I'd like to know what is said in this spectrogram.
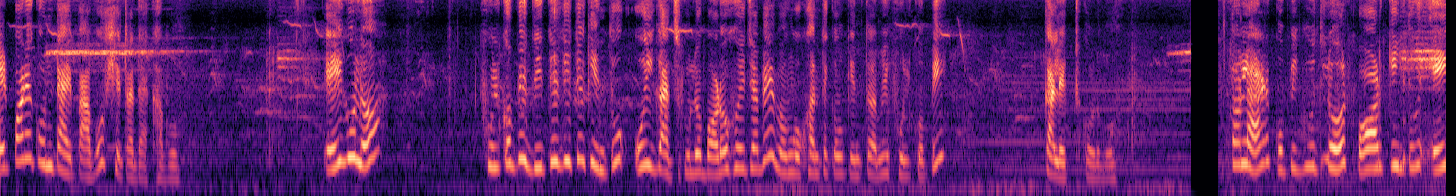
এরপরে কোনটায় পাবো সেটা দেখাবো। এইগুলো ফুলকপি দিতে দিতে কিন্তু ওই গাছগুলো বড় হয়ে যাবে এবং ওখান থেকেও কিন্তু আমি ফুলকপি কালেক্ট করব। তলার কপিগুলোর পর কিন্তু এই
